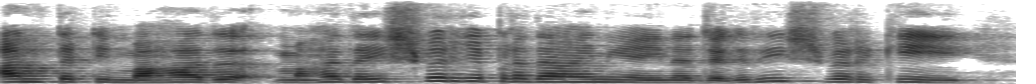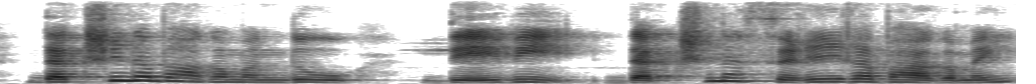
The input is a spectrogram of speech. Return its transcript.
అంతటి మహాద మహదైశ్వర్యప్రదాయిని అయిన జగదీశ్వరికి దక్షిణ భాగమందు దేవి దక్షిణ శరీర భాగమై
